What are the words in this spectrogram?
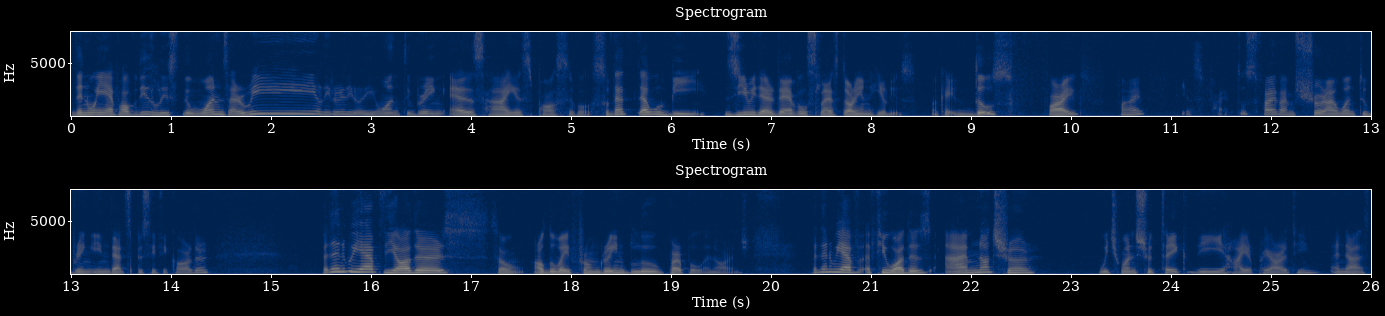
then we have of this list the ones I really, really, really want to bring as high as possible. So that that will be Ziri, Daredevil, slash Dorian, Helios. Okay, those five, five, yes, five. Those five, I'm sure I want to bring in that specific order. But then we have the others, so all the way from green, blue, purple, and orange. But then we have a few others. I'm not sure which one should take the higher priority and that's,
